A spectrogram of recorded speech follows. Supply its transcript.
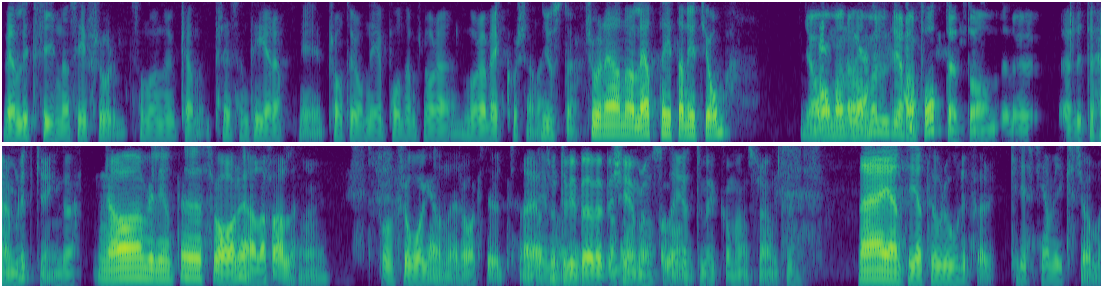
väldigt fina siffror som de nu kan presentera. Vi pratade ju om det i podden för några, några veckor sedan. Just det. Tror ni han har lätt att hitta nytt jobb? Ja, man har väl redan fått ett då, om det nu är lite hemligt kring det. Ja, han vill ju inte svara i alla fall Nej. På frågan rakt ut. Nej, jag tror inte vi behöver bekymra oss så jättemycket om hans framtid. Nej, jag är inte jätteorolig för Christian Wikström.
